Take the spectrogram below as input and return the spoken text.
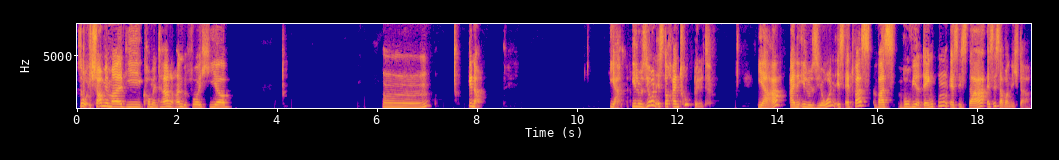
So, ich schaue mir mal die Kommentare an, bevor ich hier. Hm, genau. Ja, Illusion ist doch ein Trugbild. Ja, eine Illusion ist etwas, was, wo wir denken, es ist da, es ist aber nicht da.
